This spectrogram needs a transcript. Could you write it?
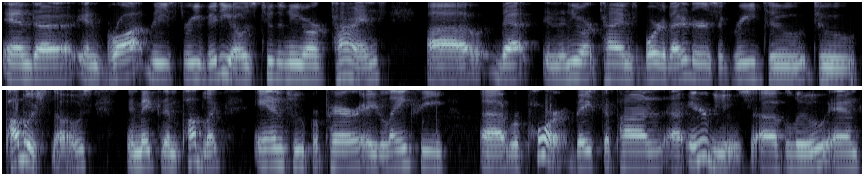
and uh, and brought these three videos to the New York Times. Uh, that in the New York Times Board of Editors agreed to to publish those and make them public, and to prepare a lengthy uh, report based upon uh, interviews of Lou and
